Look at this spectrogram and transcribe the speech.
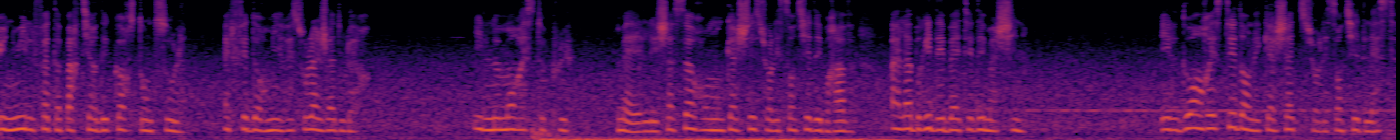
Une huile faite à partir d'écorce d'onde soul. Elle fait dormir et soulage la douleur. Il ne m'en reste plus. Mais les chasseurs en ont caché sur les sentiers des braves, à l'abri des bêtes et des machines. Il doit en rester dans les cachettes sur les sentiers de l'Est.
